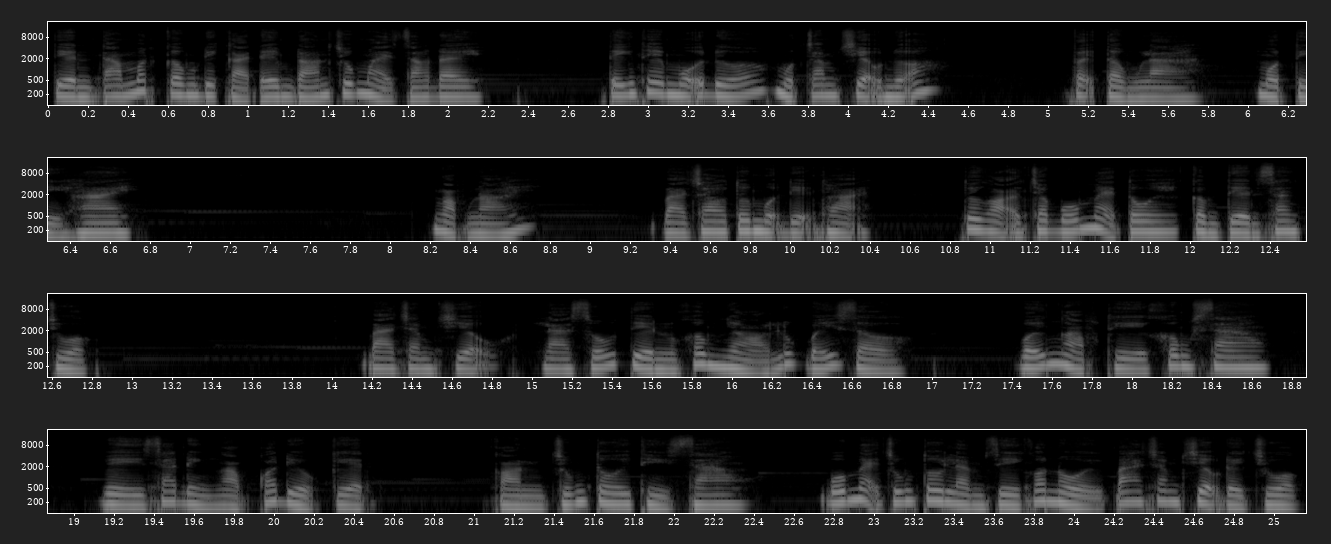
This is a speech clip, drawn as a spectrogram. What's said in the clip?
tiền tao mất công đi cả đêm đón chúng mày sang đây. Tính thêm mỗi đứa 100 triệu nữa. Vậy tổng là 1 tỷ 2. Ngọc nói, bà cho tôi mượn điện thoại. Tôi gọi cho bố mẹ tôi cầm tiền sang chuộc. 300 triệu là số tiền không nhỏ lúc bấy giờ. Với Ngọc thì không sao vì gia đình Ngọc có điều kiện. Còn chúng tôi thì sao? Bố mẹ chúng tôi làm gì có nổi 300 triệu để chuộc.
